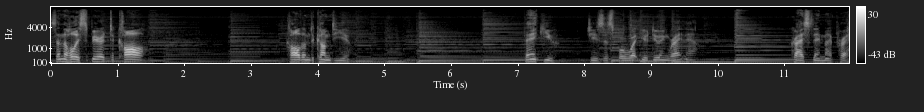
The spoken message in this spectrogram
Send the Holy Spirit to call. Call them to come to you. Thank you, Jesus, for what you're doing right now. In Christ's name I pray.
